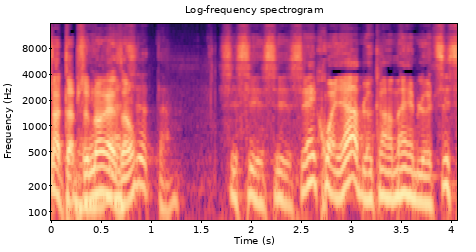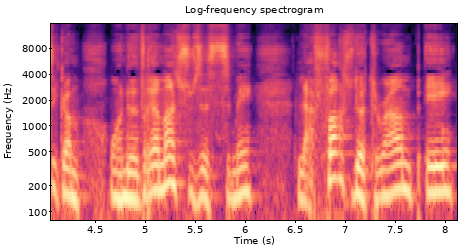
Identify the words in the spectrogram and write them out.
Ah, t'as absolument Mais raison. hein. C'est- incroyable là, quand même. Tu sais, C'est comme on a vraiment sous-estimé la force de Trump et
